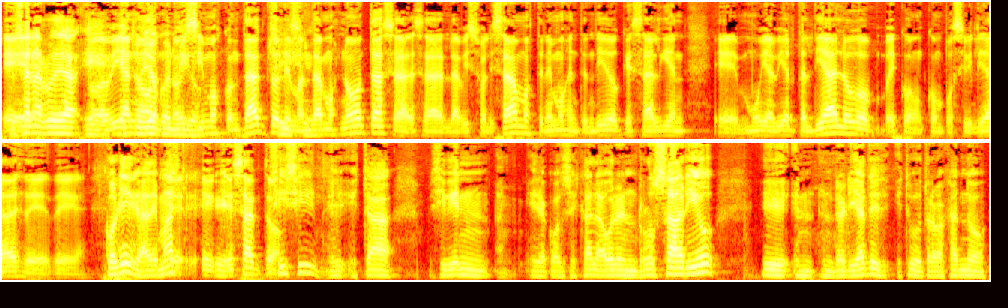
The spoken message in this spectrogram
eh, Rueda eh, todavía no, hicimos contacto, le mandamos notas, la visualizamos, tenemos entendido que es alguien muy abierta al diálogo, con, posibilidades de, Colega, además. exacto. Sí, sí, está, si bien era concejal ahora en Rosario, en, en realidad estuvo trabajando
